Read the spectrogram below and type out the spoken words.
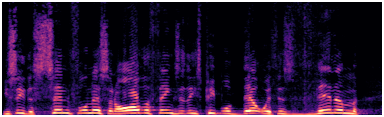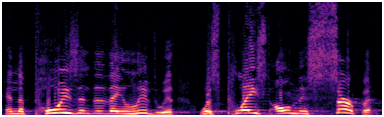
You see, the sinfulness and all the things that these people dealt with, this venom and the poison that they lived with, was placed on this serpent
